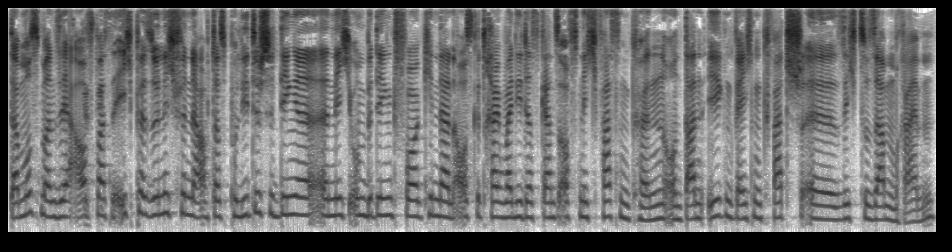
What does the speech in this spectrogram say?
da muss man sehr aufpassen. Ich persönlich finde auch, dass politische Dinge äh, nicht unbedingt vor Kindern ausgetragen, weil die das ganz oft nicht fassen können und dann irgendwelchen Quatsch äh, sich zusammenreimen.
